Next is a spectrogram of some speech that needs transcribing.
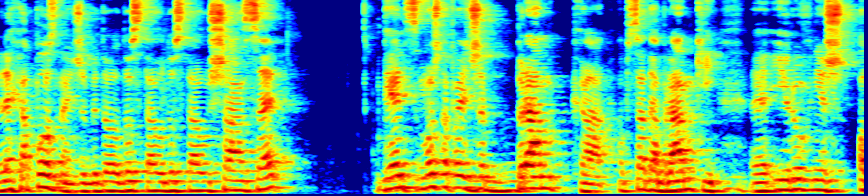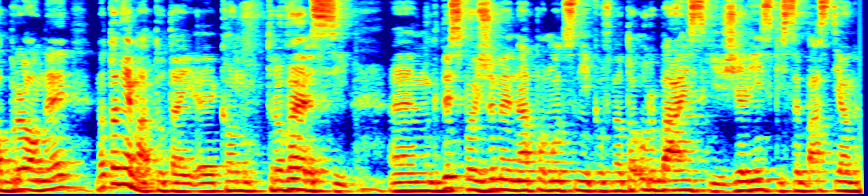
Lecha Poznań, żeby do, dostał, dostał szansę. Więc można powiedzieć, że bramka, obsada bramki e, i również obrony, no to nie ma tutaj e, kontrowersji. Gdy spojrzymy na pomocników, no to Urbański, Zieliński, Sebastian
